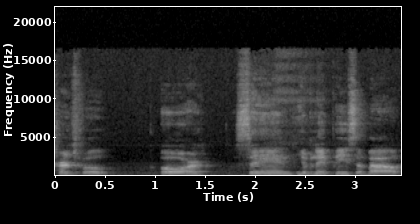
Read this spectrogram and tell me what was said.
church folk are saying, giving their piece about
